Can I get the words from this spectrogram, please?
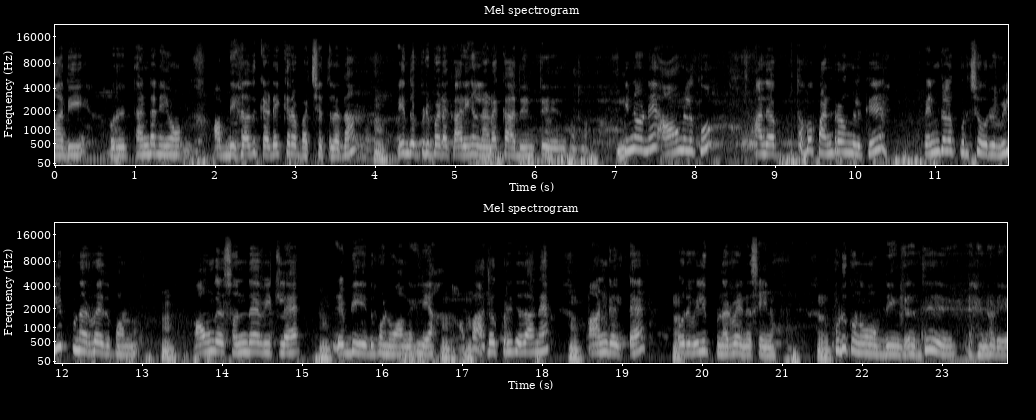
மாதிரி ஒரு தண்டனையோ அப்படி ஏதாவது கிடைக்கிற பட்சத்தில் தான் இந்த இப்படிப்பட்ட காரியங்கள் நடக்காதுன்ட்டு இது பண்ணோம். இன்னொன்று அவங்களுக்கும் அந்த தப்பு பண்ணுறவங்களுக்கு பெண்களை குறித்து ஒரு விழிப்புணர்வை இது பண்ணணும். அவங்க சொந்த வீட்டில் எப்படி இது பண்ணுவாங்க இல்லையா? அப்போ அதை குறித்து தானே ஆண்கள்கிட்ட ஒரு விழிப்புணர்வை என்ன செய்யணும். கொடுக்கணும் அப்படிங்கிறது என்னுடைய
